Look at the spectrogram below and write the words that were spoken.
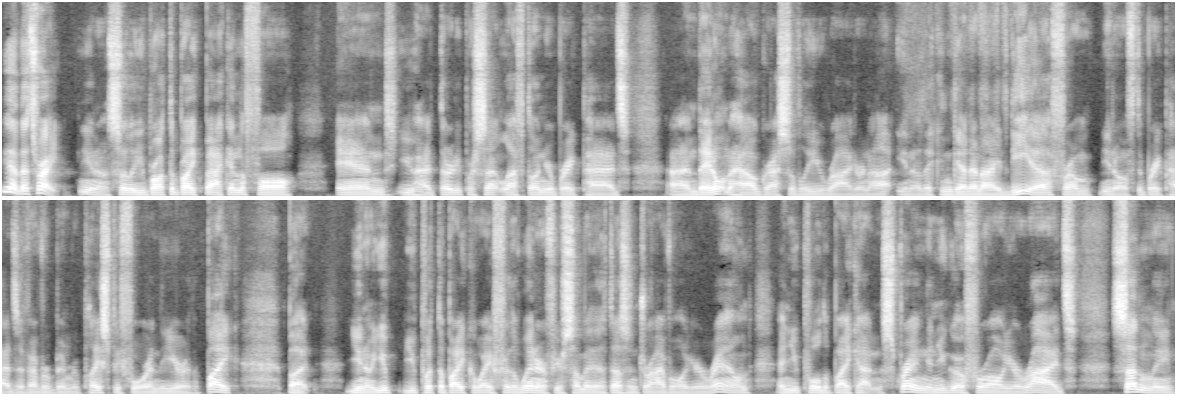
Yeah, that's right. You know, so you brought the bike back in the fall and you had 30% left on your brake pads and they don't know how aggressively you ride or not. You know they can get an idea from you know if the brake pads have ever been replaced before in the year of the bike but you know you you put the bike away for the winter if you're somebody that doesn't drive all year round and you pull the bike out in the spring and you go for all your rides suddenly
